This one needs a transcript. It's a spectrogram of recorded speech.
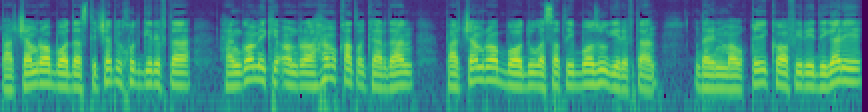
پرچم را با دست چپ خود گرفته هنگامی که آن را هم قطع کردند پرچم را با دو وسط بازو گرفتند. در این موقع کافر دیگری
